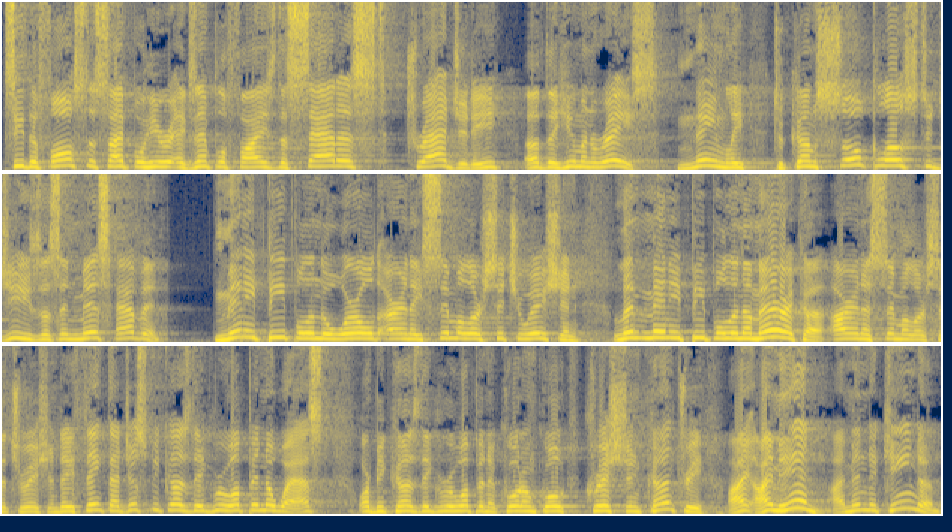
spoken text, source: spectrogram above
See, the false disciple here exemplifies the saddest tragedy of the human race, namely to come so close to Jesus and miss heaven. Many people in the world are in a similar situation. Many people in America are in a similar situation. They think that just because they grew up in the West or because they grew up in a quote unquote Christian country, I, am in. I'm in the kingdom.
